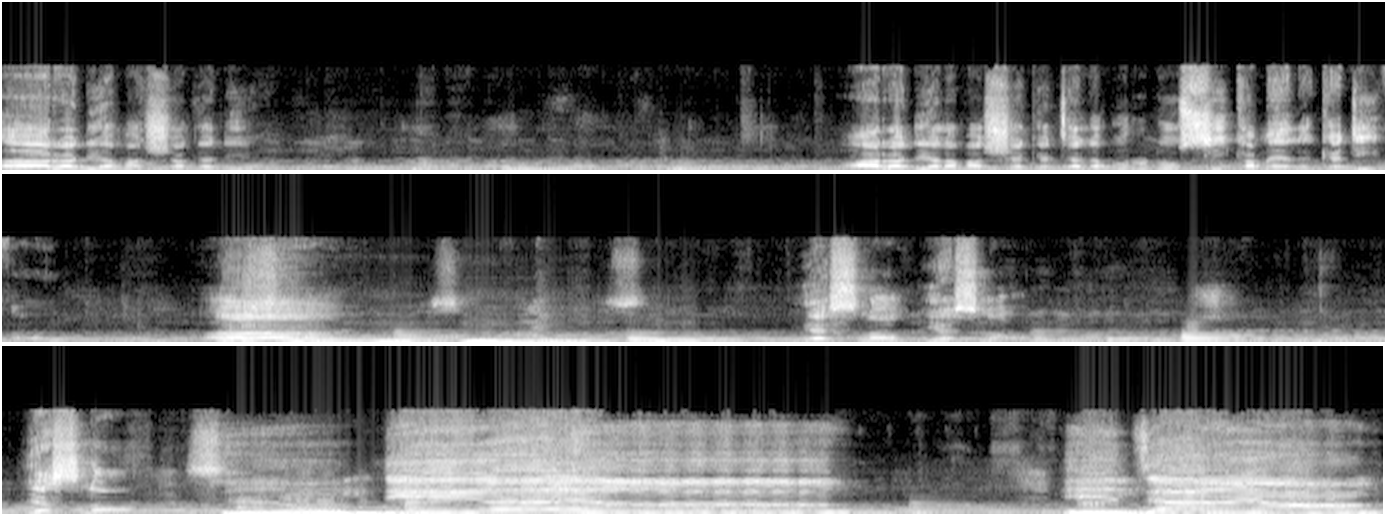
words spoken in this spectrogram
Aradiama shagadia. Aradialaba sheketela burudo si kamele kadiva. Ah. Yes, Lord. Yes, Lord. Yes, Lord. In Zion.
